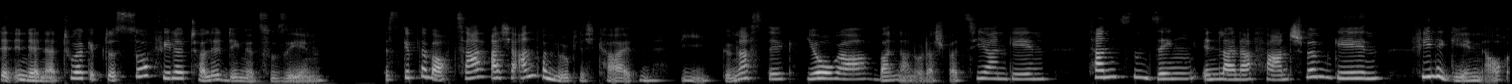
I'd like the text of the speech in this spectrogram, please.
denn in der Natur gibt es so viele tolle Dinge zu sehen. Es gibt aber auch zahlreiche andere Möglichkeiten wie Gymnastik, Yoga, Wandern oder Spazieren gehen, Tanzen, Singen, Inliner fahren, Schwimmen gehen. Viele gehen auch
